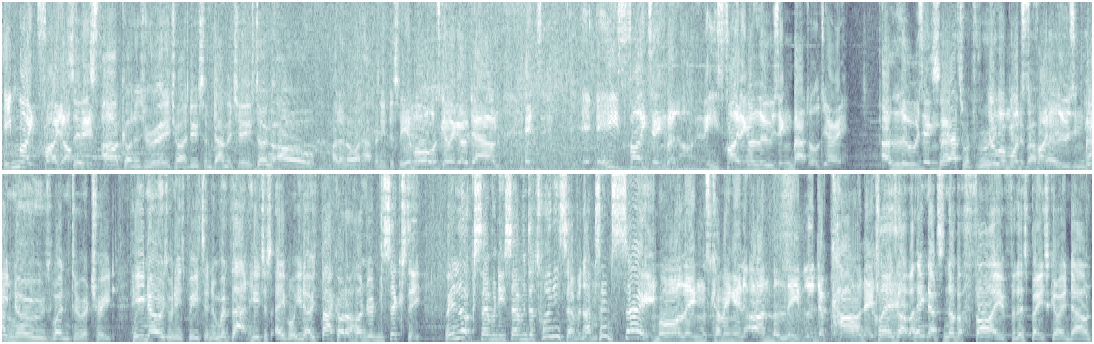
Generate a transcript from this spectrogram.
He might fight off this. his Archon is really trying to do some damage here. He's doing. Oh, I don't know what happened. He The disappeared. Immortal's going to go down. It's he's fighting, but he's fighting a losing battle, Jerry. A losing See, battle. that's what's really no one wants to fight a losing He knows when to retreat. He knows when he's beaten, and with that, he's just able. You know, he's back on 160. I mean, look, 77 to 27. That's insane. Morlings coming in, unbelievable. The carnage. Clears up. I think that's number five for this base going down.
